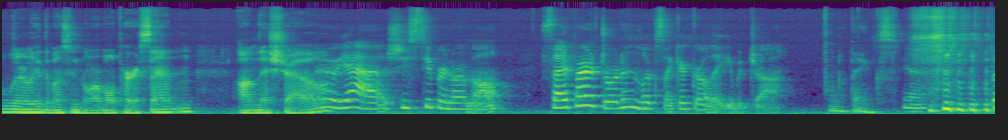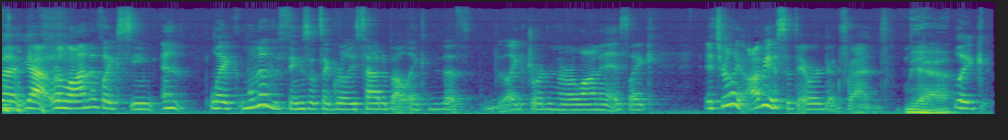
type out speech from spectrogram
literally the most normal person on this show. Oh yeah, she's super normal. Sidebar: Jordan looks like a girl that you would draw. Oh, thanks. Yeah. but yeah, Orlana like seemed and like one of the things that's like really sad about like the like Jordan or Orlana is like it's really obvious that they were good friends. Yeah. Like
